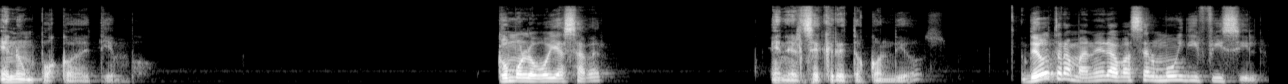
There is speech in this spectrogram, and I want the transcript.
en un poco de tiempo. ¿Cómo lo voy a saber? En el secreto con Dios. De otra manera va a ser muy difícil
